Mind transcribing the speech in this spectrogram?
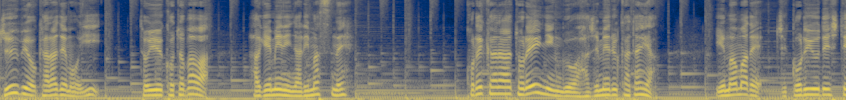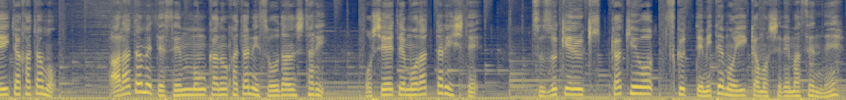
10秒からでもいいという言葉は励みになりますね。これからトレーニングを始める方や今まで自己流でしていた方も改めて専門家の方に相談したり教えてもらったりして続けるきっかけを作ってみてもいいかもしれませんね。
